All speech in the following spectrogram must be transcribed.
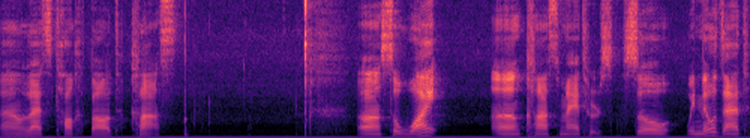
uh, let's talk about class. Uh, so why uh, class matters? So we know that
